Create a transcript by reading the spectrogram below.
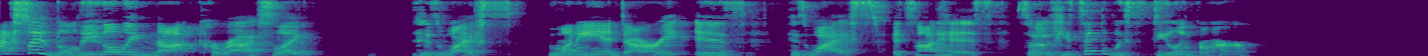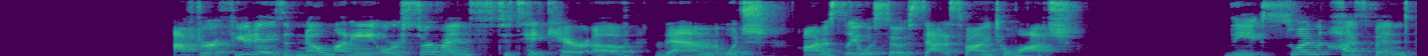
actually legally not correct. Like, his wife's money and dowry is his wife's, it's not his. So he's technically stealing from her. After a few days of no money or servants to take care of them, which honestly was so satisfying to watch, the Sun husband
